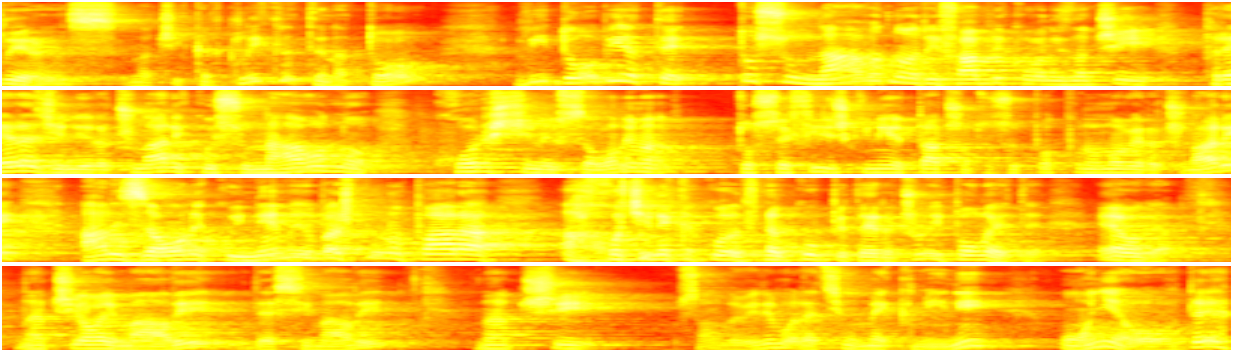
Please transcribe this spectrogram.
Clearance. Znači, kad kliknete na to, vi dobijate, to su navodno refabrikovani, znači prerađeni računari koji su navodno korišćeni u salonima, to sve fizički nije tačno, to su potpuno novi računari, ali za one koji nemaju baš puno para, a hoće nekako da kupe taj račun i pogledajte, evo ga, znači ovaj mali, gde si mali, znači, samo da vidimo, recimo Mac Mini, on je ovde,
